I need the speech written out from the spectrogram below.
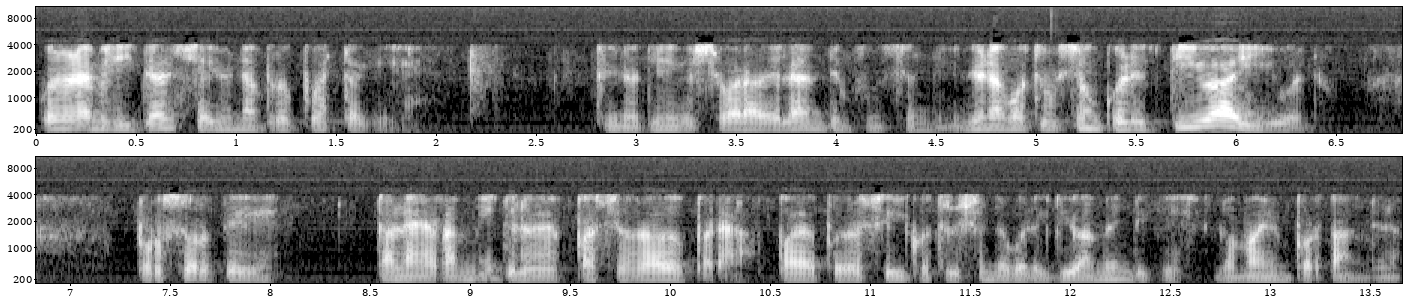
con una militancia y una propuesta que, que uno tiene que llevar adelante en función de, una construcción colectiva y bueno, por suerte están las herramientas y los espacios dados para, para poder seguir construyendo colectivamente, que es lo más importante. ¿no?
